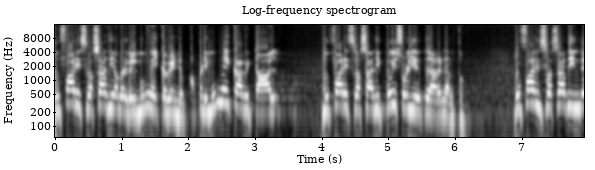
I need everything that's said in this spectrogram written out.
முஃபாரிஸ் ரசாதி அவர்கள் முன்வைக்க வேண்டும். அப்படி முன்வைக்காவிட்டால் முஃபாரிஸ் ரசாதி பொய் சொல்லி இருக்கிறார் அர்த்தம். முஃபாரிஸ் ரசாதி இந்த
